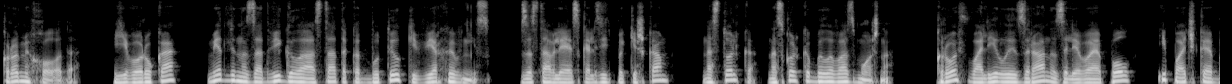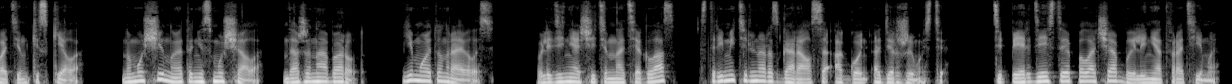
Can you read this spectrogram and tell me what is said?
кроме холода. Его рука медленно задвигала остаток от бутылки вверх и вниз, заставляя скользить по кишкам настолько, насколько было возможно. Кровь валила из раны, заливая пол и пачкая ботинки скела. Но мужчину это не смущало, даже наоборот. Ему это нравилось. В леденящей темноте глаз стремительно разгорался огонь одержимости. Теперь действия палача были неотвратимы.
